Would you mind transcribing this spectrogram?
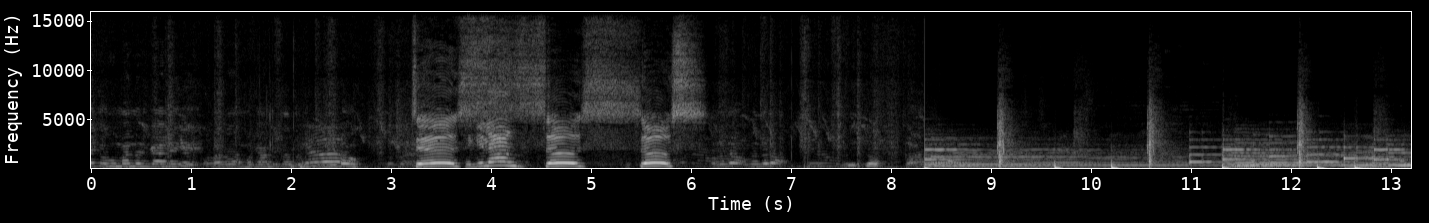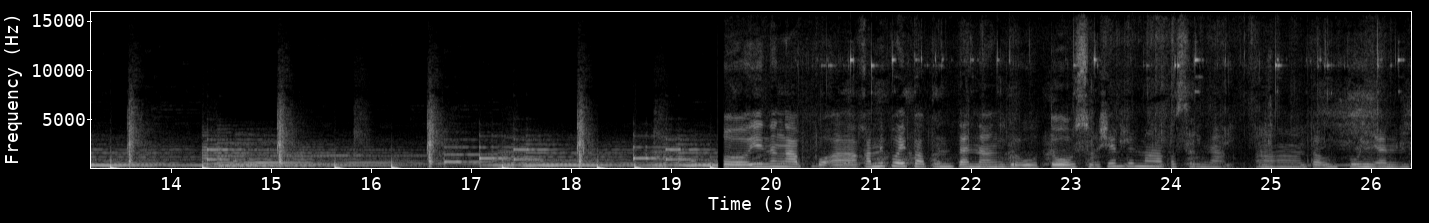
Ito humanon gani eh, para magamit natin ng Danilo. Sus. Sige lang. Sus. Sus. Tara daw, tara daw. So, yun na nga po. ah, kami po ay papunta ng grotto. So, syempre mga kusina, ah, tawag po niyan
